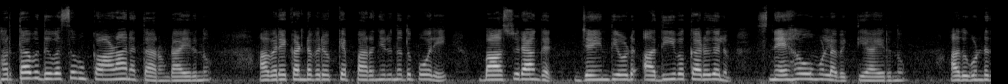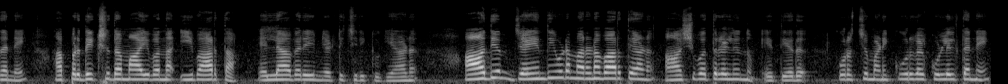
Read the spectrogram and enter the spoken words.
ഭർത്താവ് ദിവസവും കാണാനെത്താറുണ്ടായിരുന്നു. അവരെ കണ്ടവരൊക്കെ പറഞ്ഞിരുന്നതുപോലെ ബാസുരാങ്കൻ ജയന്തിയോട് അതീവ കരുതലും സ്നേഹവുമുള്ള വ്യക്തിയായിരുന്നു. അതുകൊണ്ട് തന്നെ അപ്രതീക്ഷിതമായി വന്ന ഈ വാർത്ത എല്ലാവരെയും ഞെട്ടിച്ചിരിക്കുകയാണ്. ആദ്യം ജയന്തിയുടെ മരണവാർത്തയാണ് ആശുപത്രിയിൽ നിന്നും എത്തിയത്. കുറച്ച് മണിക്കൂറുകൾക്കുള്ളിൽ തന്നെ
